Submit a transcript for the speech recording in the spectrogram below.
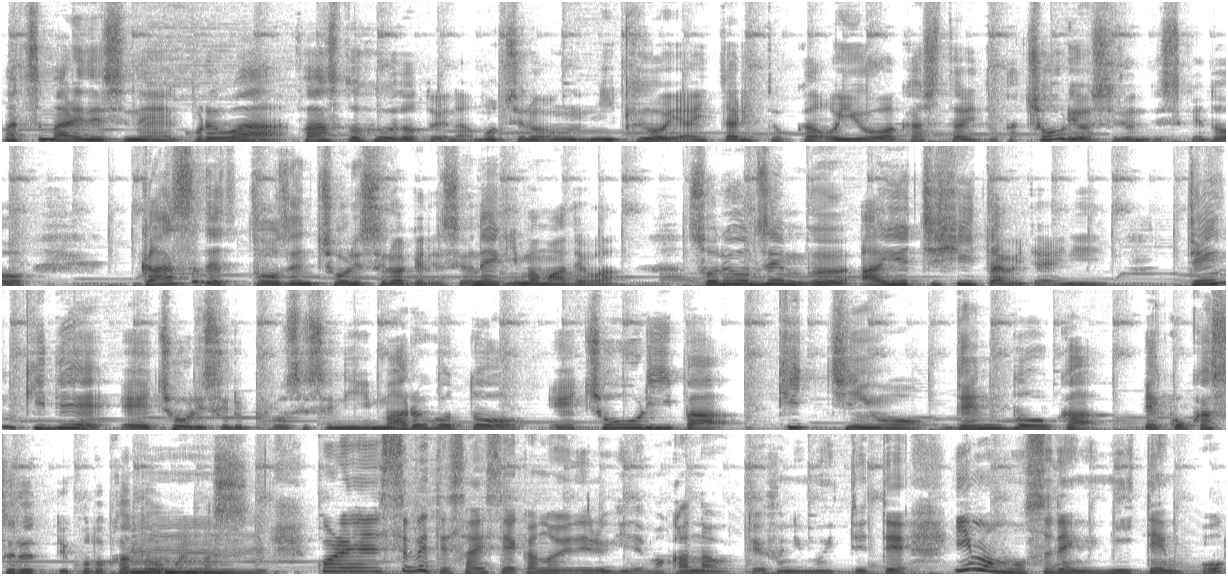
まあ、つまりですね、これはファーストフードというのはもちろん肉を焼いたりとかお湯を沸かしたりとか調理をするんですけど、ガスで当然調理するわけですよね、今までは。それを全部 IH ヒーターみたいに電気で、えー調理するプロセスに丸ごと、えー調理場、キッチンを電動化、エコ化するっていうことかと思います。うん。これすべて再生可能エネルギーで賄うっていうふうにも言ってて、今もうすでに2店舗、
